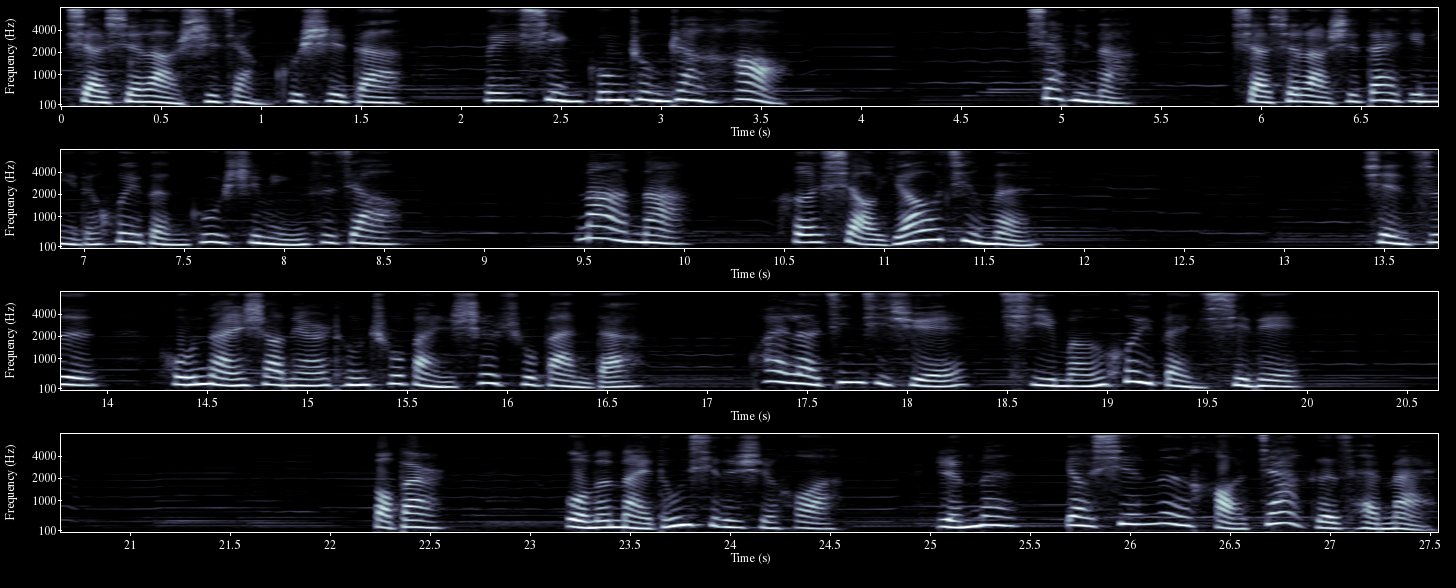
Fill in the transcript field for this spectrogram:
小雪老师讲故事的微信公众账号。下面呢，小雪老师带给你的绘本故事名字叫《娜娜和小妖精们》，选自湖南少年儿童出版社出版的《快乐经济学启蒙绘本系列》。宝贝儿，我们买东西的时候啊，人们要先问好价格才买。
